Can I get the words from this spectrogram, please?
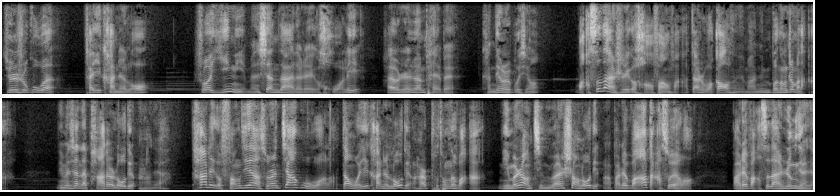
军事顾问他一看这楼，说以你们现在的这个火力还有人员配备，肯定是不行。瓦斯弹是一个好方法，但是我告诉你们，你们不能这么打。你们现在爬到楼顶上去，他这个房间啊虽然加固过了，但我一看这楼顶还是普通的瓦。你们让警员上楼顶把这瓦打碎了，把这瓦斯弹扔下去，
